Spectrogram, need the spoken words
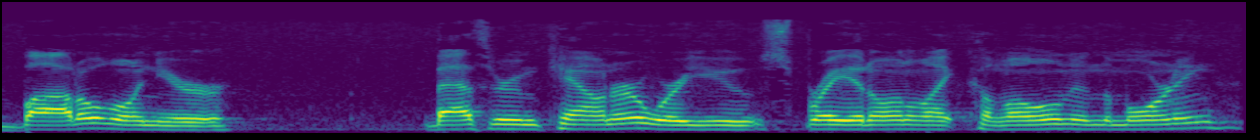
bottle on your bathroom counter where you spray it on like cologne in the morning?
